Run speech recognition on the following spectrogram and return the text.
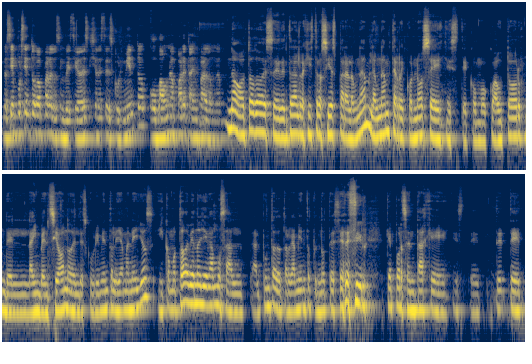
¿los 100% va para los investigadores que hicieron este descubrimiento o va una parte también para la UNAM? No, todo es eh, de entrar al registro sí es para la UNAM. La UNAM te reconoce este, como coautor de la invención o del descubrimiento, le llaman ellos, y como todavía no llegamos al, al punto de otorgamiento, pues no te sé decir qué porcentaje este, te,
